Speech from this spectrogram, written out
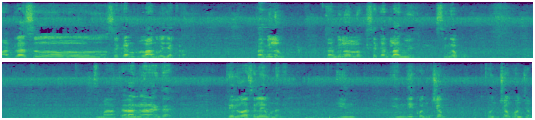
మద్రాసు సెకండ్ లాంగ్వేజ్ అక్కడ. తమిళం తమిళంలో సెకండ్ లాంగ్వేజ్ సింగపూర్ మన తెలంగాణ అయితే తెలుగు అసలే ఉండదు. హిందీ కొంచెం కొంచెం కొంచెం.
